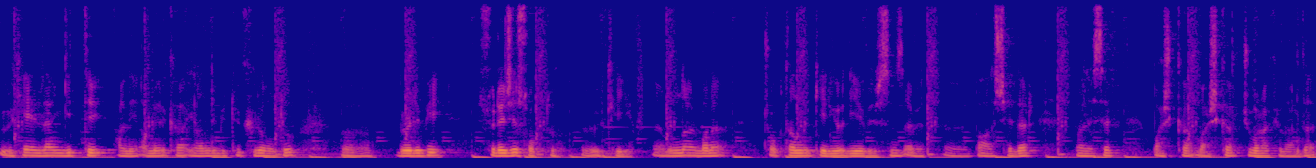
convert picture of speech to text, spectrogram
ülke elden gitti. Hani Amerika yandı bir kül oldu. E, böyle bir sürece soktu ülkeyi. Yani bunlar bana çok tanıdık geliyor diyebilirsiniz. Evet e, bazı şeyler maalesef başka başka coğrafyalarda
